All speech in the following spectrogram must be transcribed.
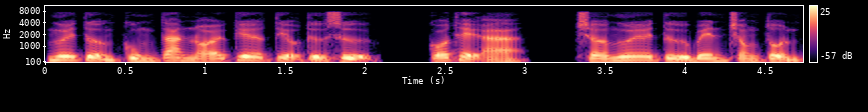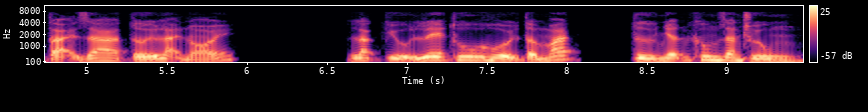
Ngươi tưởng cùng ta nói kia tiểu tử sự, có thể à, chờ ngươi từ bên trong tồn tại ra tới lại nói. Lạc cửu lê thu hồi tầm mắt, từ nhận không gian trùng,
